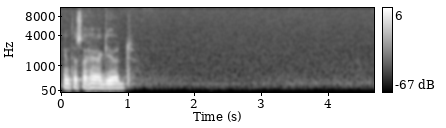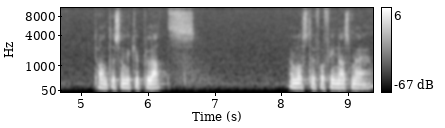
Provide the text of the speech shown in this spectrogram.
Inte så högljudd. Ta inte så mycket plats. Den måste få finnas med.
